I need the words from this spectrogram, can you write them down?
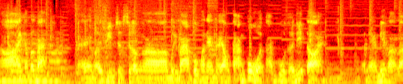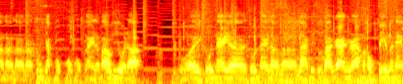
Rồi cảm ơn bạn. Đấy, mới stream sương sương ờ, uh, 13 phút mà anh em thấy không? 8 củ à? 8 củ tới đít rồi anh em biết là là là là, là thu nhập một một một ngày là bao nhiêu rồi đó rồi tối nay uh, tối nay là, là làm cái túi ba gang ra mà không tiền anh em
